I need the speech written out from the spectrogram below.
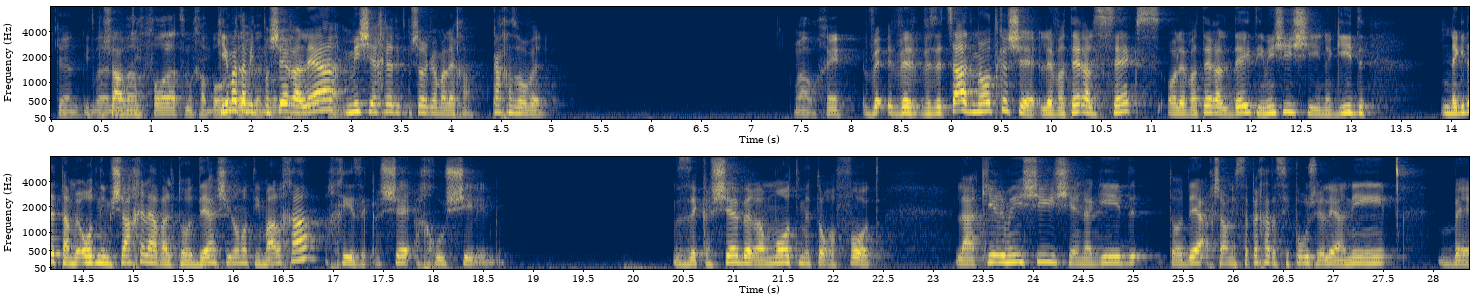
כן. התפשרתי. ולחפור לעצמך בור כי אם אתה יותר גדול. מתפשר עליה, כן. מישהי אחרת תתפשר גם עליך. ככה זה עובד. וואו, אחי. ו- ו- וזה צעד מאוד קשה, לוותר על סקס, או לוותר על דייט עם מישהי שהיא נגיד, נגיד אתה מאוד נמשך אליה, אבל אתה יודע שהיא לא מתאימה לך, אחי, זה קשה אחושילינג. זה קשה ברמות מטורפות. להכיר מישהי שנגיד, אתה יודע, עכשיו אני אספר לך את הסיפור שלי, אני, ב,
